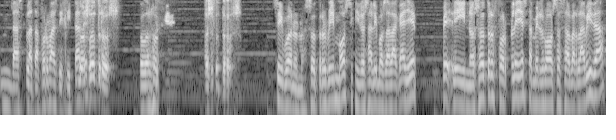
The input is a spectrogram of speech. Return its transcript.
las plataformas digitales. Nosotros, Todo lo que nosotros. Sí, bueno, nosotros mismos, si no salimos a la calle. Y nosotros, for players, también nos vamos a salvar la vida.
